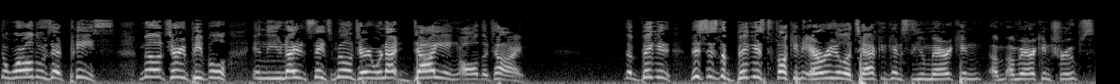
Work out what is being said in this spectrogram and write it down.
The world was at peace. Military people in the United States military were not dying all the time. The biggest, this is the biggest fucking aerial attack against the American um, American troops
